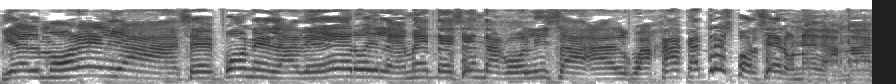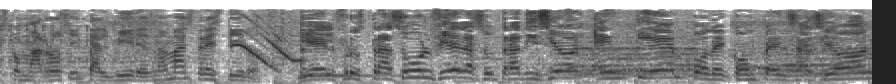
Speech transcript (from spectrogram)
Y el Morelia se pone la de héroe y le mete senda goliza al Oaxaca. 3 por 0 nada más, como a Rosita Alvírez, nomás tres tiros. Y el Frustra Azul, fiel a su tradición, en tiempo de compensación,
